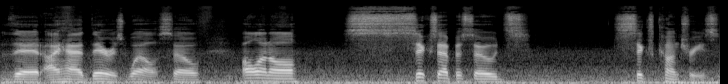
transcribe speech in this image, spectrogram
that I had there as well. So, all in all, six episodes six countries.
